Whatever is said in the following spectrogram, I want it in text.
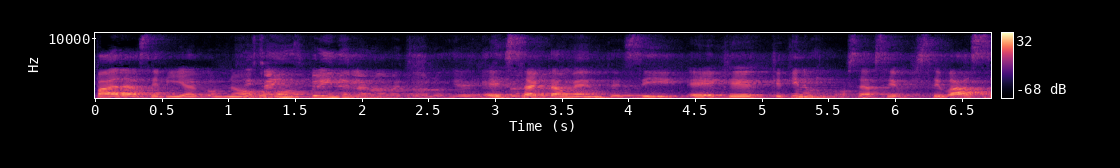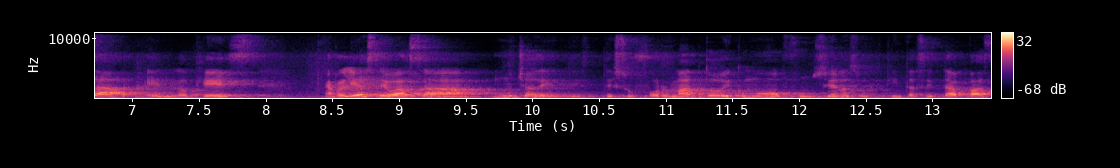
para celíacos, ¿no? Design sprint es la nueva metodología. Exactamente, sí, que, que tiene, o sea, se, se basa en lo que es en realidad se basa mucho de, su formato y cómo funcionan sus distintas etapas.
